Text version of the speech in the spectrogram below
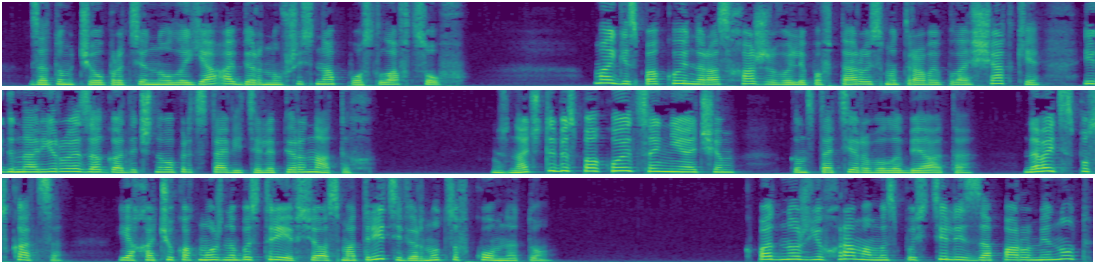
— задумчиво протянула я, обернувшись на пост ловцов. Маги спокойно расхаживали по второй смотровой площадке, игнорируя загадочного представителя пернатых. «Значит, и беспокоиться не о чем», — констатировала Биата. «Давайте спускаться. Я хочу как можно быстрее все осмотреть и вернуться в комнату. К подножью храма мы спустились за пару минут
